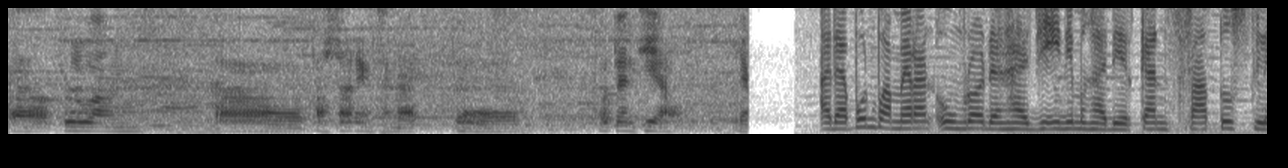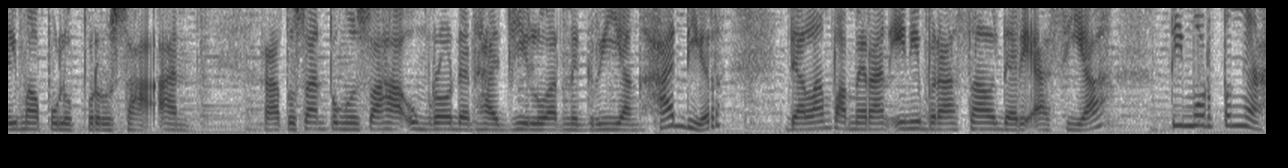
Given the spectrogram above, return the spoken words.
uh, peluang uh, pasar yang sangat uh, potensial. Adapun pameran umroh dan haji ini menghadirkan 150 perusahaan. Ratusan pengusaha umroh dan haji luar negeri yang hadir dalam pameran ini berasal dari Asia, Timur Tengah,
